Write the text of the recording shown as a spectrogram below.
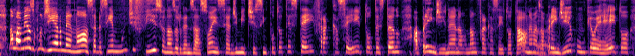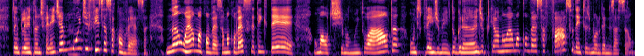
não, mas mesmo com dinheiro menor, sabe assim, é muito difícil nas organizações se admitir assim, puta, eu testei, fracassei, estou testando, aprendi, né? Não, não fracassei total, né? Mas aprendi com o que eu errei, tô, tô implementando diferente. É muito difícil essa conversa. Não é uma conversa, é uma conversa que você tem que ter uma autoestima muito alta, um desprendimento grande, porque ela não é uma conversa fácil dentro de uma organização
